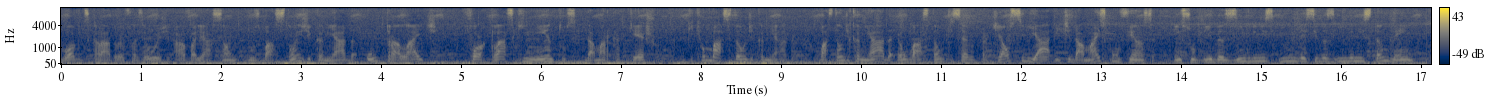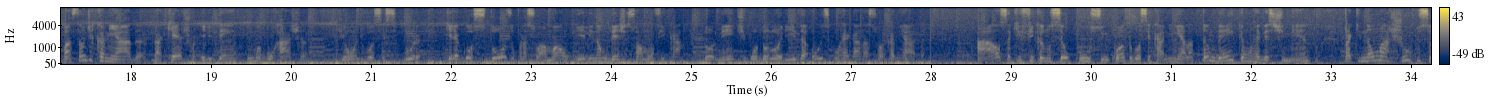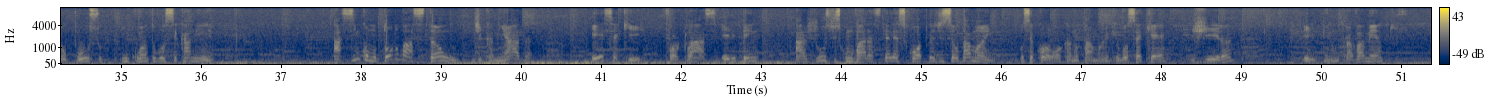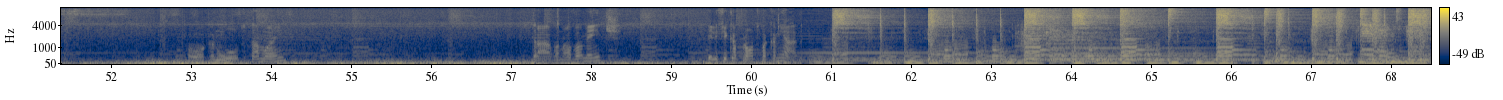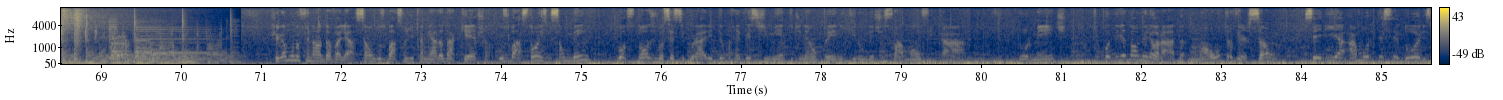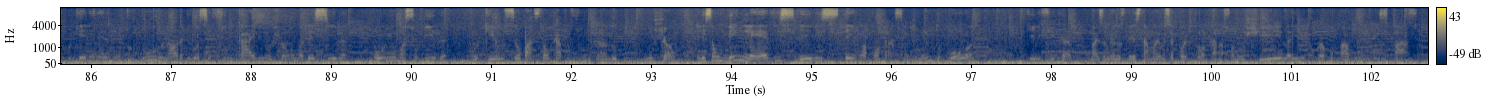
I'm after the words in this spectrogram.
blog de escalada vai fazer hoje a avaliação dos bastões de caminhada Ultralight For Class 500 da marca Quechua. O que é um bastão de caminhada? O bastão de caminhada é um bastão que serve para te auxiliar e te dar mais confiança em subidas íngremes e em descidas íngremes também. O bastão de caminhada da Quechua, ele tem uma borracha de onde você segura, que ele é gostoso para sua mão e ele não deixa sua mão ficar dormente ou dolorida ou escorregar na sua caminhada. A alça que fica no seu pulso enquanto você caminha, ela também tem um revestimento para que não machuque o seu pulso enquanto você caminha. Assim como todo bastão de caminhada, esse aqui, For Class, ele tem ajustes com varas telescópicas de seu tamanho. Você coloca no tamanho que você quer, gira, ele tem um travamento, coloca no outro tamanho, trava novamente, ele fica pronto para caminhada. Chegamos no final da avaliação dos bastões de caminhada da Queixa. Os bastões são bem gostosos de você segurar, ele tem um revestimento de neoprene que não deixa sua mão ficar dormente. O que poderia dar uma melhorada numa outra versão seria amortecedores, porque ele, é muito duro na hora de você fincar ele no descida ou em uma subida, porque o seu bastão acaba fincando no chão. Eles são bem leves, eles têm uma contração muito boa, que ele fica mais ou menos desse tamanho, você pode colocar na sua mochila e ele não vai ocupar muito espaço.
